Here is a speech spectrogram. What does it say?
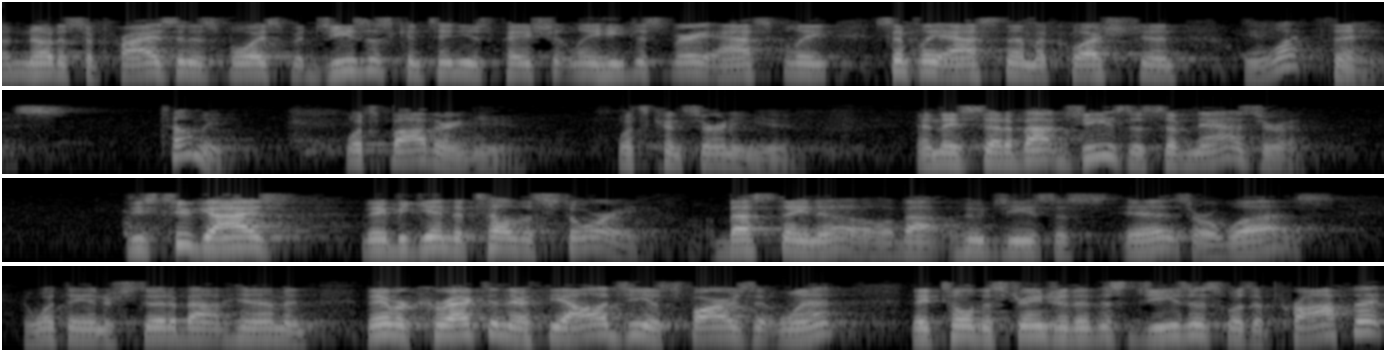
a note of surprise in his voice, but Jesus continues patiently. He just very askingly simply asks them a question What things? Tell me. What's bothering you? What's concerning you? And they said, About Jesus of Nazareth. These two guys, they begin to tell the story, best they know, about who Jesus is or was and what they understood about him. And they were correct in their theology as far as it went. They told the stranger that this Jesus was a prophet,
